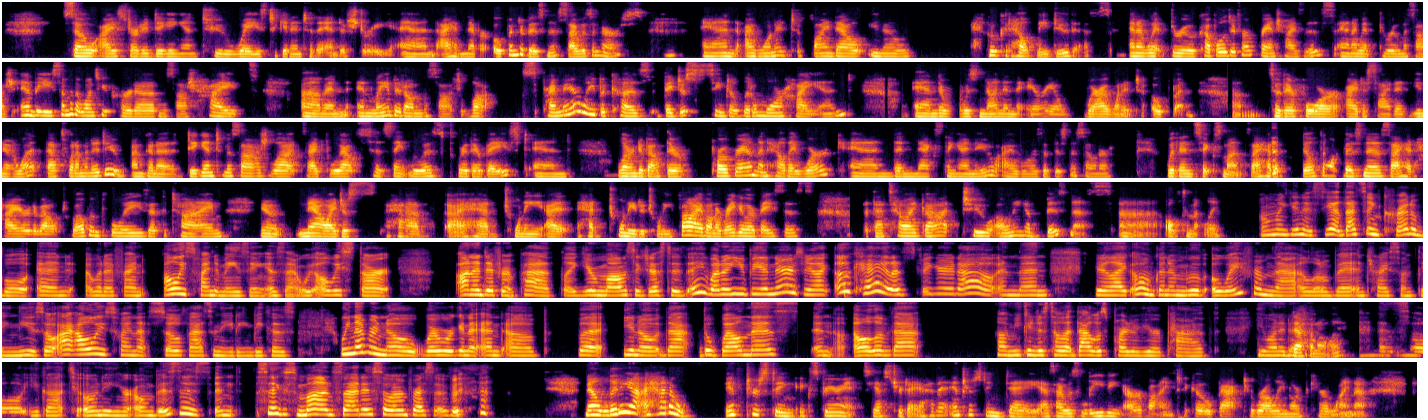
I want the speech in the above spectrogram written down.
So I started digging into ways to get into the industry, and I had never opened a business. I was a nurse, mm-hmm. and I wanted to find out, you know, who could help me do this? And I went through a couple of different franchises and I went through Massage Envy, some of the ones you've heard of, Massage Heights, um, and, and landed on Massage Luxe, primarily because they just seemed a little more high end and there was none in the area where I wanted to open. Um, so therefore, I decided, you know what, that's what I'm going to do. I'm going to dig into Massage Luxe. I flew out to St. Louis where they're based and learned about their program and how they work. And the next thing I knew, I was a business owner within six months. I had a built out business. I had hired about 12 employees at the time. You know, now I just have, I had 20, I had 20 to 25 on a regular basis. But that's how I got to owning a business uh, ultimately. Oh my goodness. Yeah, that's incredible. And what I find always find amazing is that we always start on a different path. Like your mom suggested, hey, why don't you be a nurse? And you're like, okay, let's figure it out. And then you're like, oh, I'm going to move away from that a little bit and try something new. So I always find that so fascinating because we never know where we're going to end up. But, you know, that the wellness and all of that, um, you can just tell that that was part of your path. You wanted to definitely. And so you got to owning your own business in six months. That is so impressive. Now, Lidia, I had a interesting experience yesterday. I had an interesting day as I was leaving Irvine to go back to Raleigh, North Carolina.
